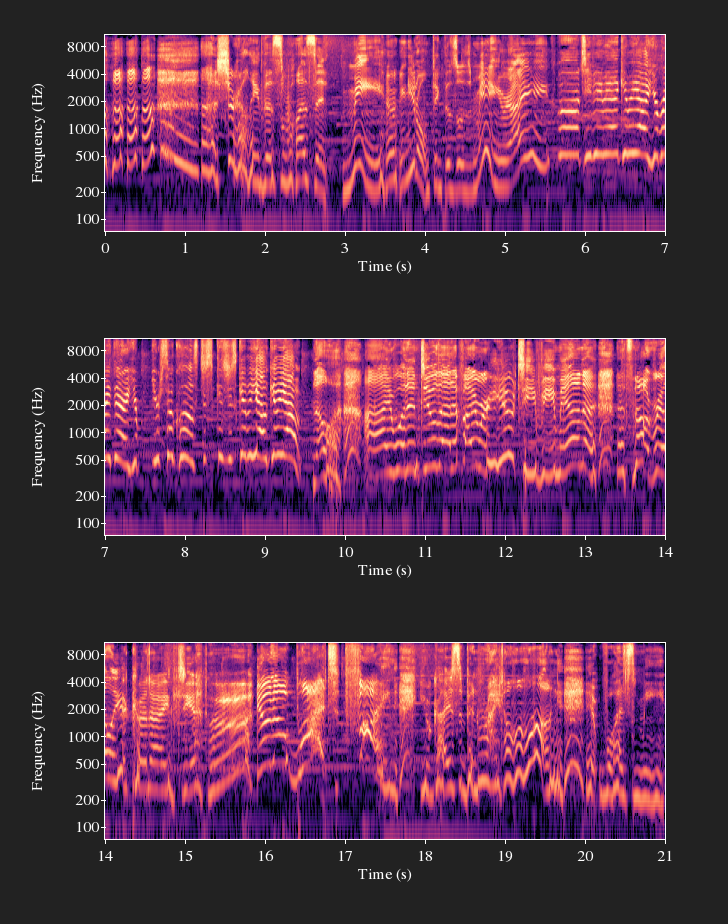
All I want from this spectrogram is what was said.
Uh, surely this wasn't me. you don't think this was me, right? Come on, TV man, get me out! You're right there! You're, you're so close! Just, just get me out! Get me out! No, I wouldn't do that if I were you, TV man. Uh, that's not really a good idea. Uh, you know what? Fine. You guys have been right all along. It was me,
